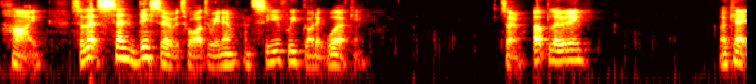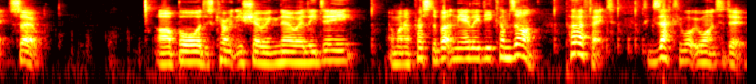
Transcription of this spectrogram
high. So let's send this over to Arduino and see if we've got it working. So, uploading. Okay, so our board is currently showing no LED, and when I press the button, the LED comes on. Perfect. It's exactly what we want to do.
